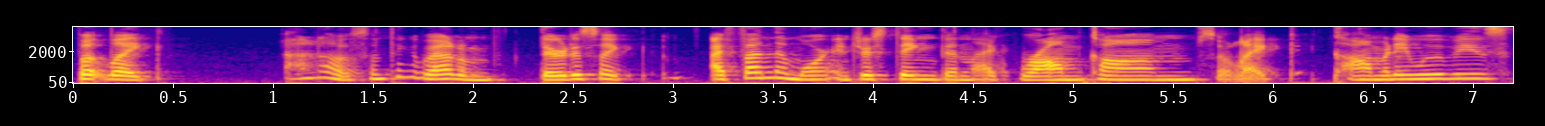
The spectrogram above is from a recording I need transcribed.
but like I don't know something about them. They're just like I find them more interesting than like rom coms or like comedy movies.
